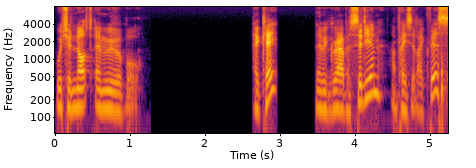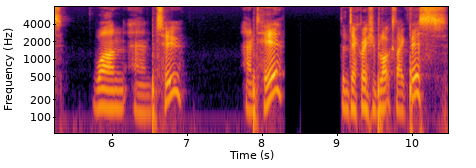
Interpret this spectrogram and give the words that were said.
which are not immovable. Okay, then we can grab obsidian and place it like this. One and two. And here. Some decoration blocks like this.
